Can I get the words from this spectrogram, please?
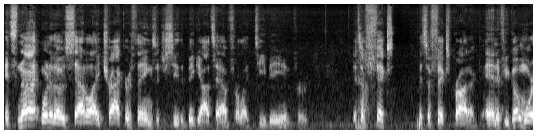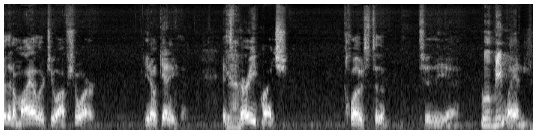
It's not one of those satellite tracker things that you see the big yachts have for like TV and for it's yeah. a fixed it's a fixed product. And if you go more than a mile or two offshore, you don't get anything. It's yeah. very much close to the to the. Uh, well, maybe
